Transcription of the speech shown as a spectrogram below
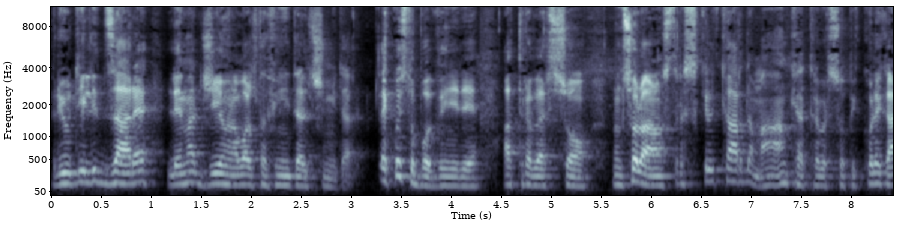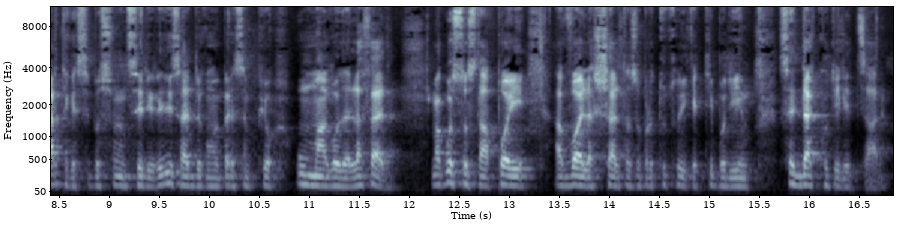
riutilizzare le magie una volta finite al cimitero. E questo può avvenire attraverso non solo la nostra skill card, ma anche attraverso piccole carte che si possono inserire di side, come per esempio un mago della fede. Ma questo sta poi a voi la scelta soprattutto di che tipo di side deck utilizzare.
